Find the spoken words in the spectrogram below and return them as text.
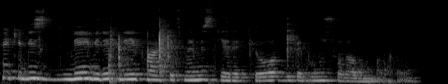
peki biz neyi bilip neyi fark etmemiz gerekiyor? Bir de bunu soralım bakalım.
